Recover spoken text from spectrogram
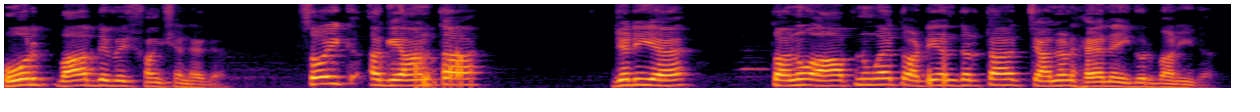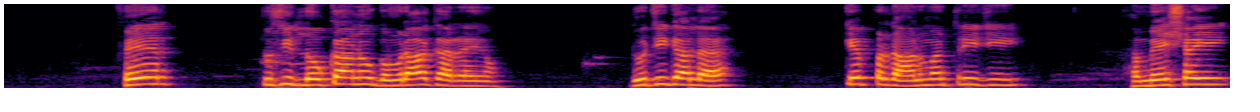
ਹੋਰ ਬਾਅਦ ਦੇ ਵਿੱਚ ਫੰਕਸ਼ਨ ਹੈਗਾ। ਸੋ ਇੱਕ ਅਗਿਆਨਤਾ ਜਿਹੜੀ ਹੈ, ਤੁਹਾਨੂੰ ਆਪ ਨੂੰ ਹੈ, ਤੁਹਾਡੇ ਅੰਦਰ ਤਾਂ ਚਾਨਣ ਹੈ ਨਹੀਂ ਗੁਰਬਾਣੀ ਦਾ। ਫਿਰ ਤੁਸੀਂ ਲੋਕਾਂ ਨੂੰ ਗੁੰਮਰਾਹ ਕਰ ਰਹੇ ਹੋ। ਦੂਜੀ ਗੱਲ ਹੈ ਕਿ ਪ੍ਰਧਾਨ ਮੰਤਰੀ ਜੀ ਹਮੇਸ਼ਾ ਹੀ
